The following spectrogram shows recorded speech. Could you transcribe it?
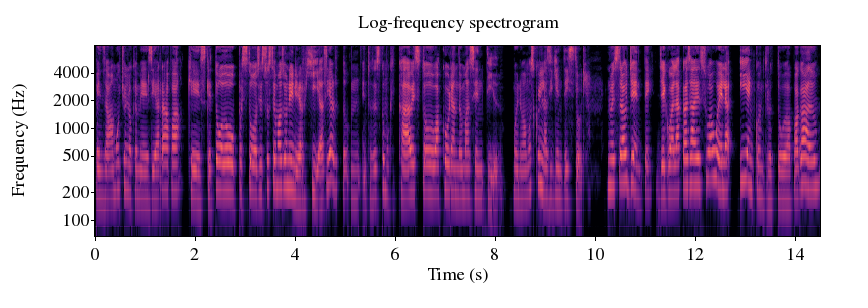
pensaba mucho en lo que me decía Rafa, que es que todo, pues todos estos temas son energía, ¿cierto? Entonces como que cada vez todo va cobrando más sentido. Bueno, vamos con la siguiente historia. Nuestra oyente llegó a la casa de su abuela y encontró todo apagado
